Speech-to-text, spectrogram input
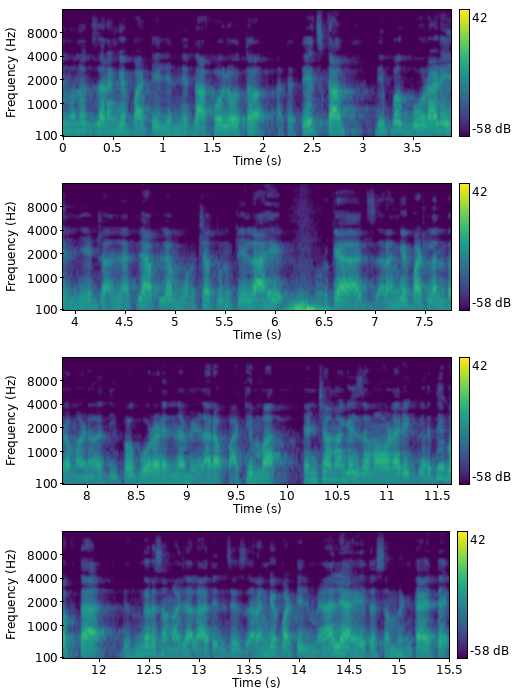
मनोज जरांगे पाटील यांनी दाखवलं होतं. आता तेच काम दीपक बोराडे यांनी जालन्यातल्या आपल्या मोर्चातून केलं आहे. थोडक्यात जरांगे पाटलांप्रमाणे दीपक बोराडेंना मिळणारा पाठिंबा त्यांच्या मागे जमा होणारी गर्दी बघता धनगर समाजाला त्यांचे जरांगे पाटील मिळाले आहेत असं म्हणता येतंय.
